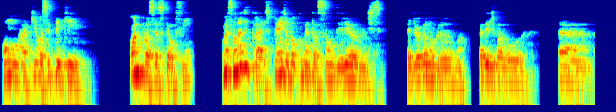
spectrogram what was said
Então, aqui você tem que olha o processo até o fim, Começa lá de trás, pede a documentação dele antes, pede organograma, cadeia de valor, uh,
